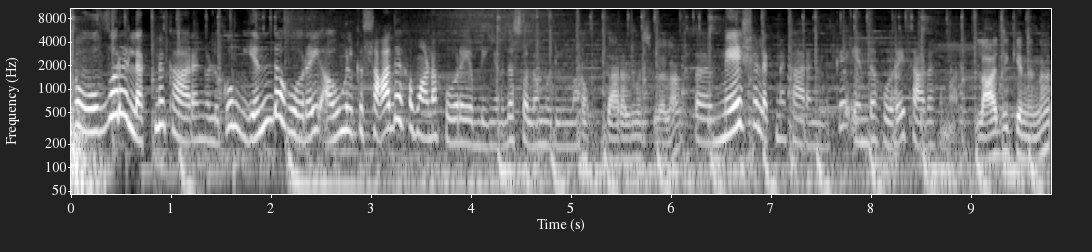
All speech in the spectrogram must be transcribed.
இப்போ ஒவ்வொரு லக்னக்காரங்களுக்கும் எந்த ஹோரை அவங்களுக்கு சாதகமான ஹோரை அப்படிங்கிறத சொல்ல முடியுமா? தாராளமாக சொல்லலாம். இப்போ மேஷ லக்னக்காரங்களுக்கு எந்த ஹோரை சாதகமா இருக்கும்? லாஜிக் என்னன்னா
